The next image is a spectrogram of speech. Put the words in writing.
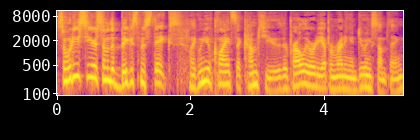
So, what do you see are some of the biggest mistakes? Like when you have clients that come to you, they're probably already up and running and doing something.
